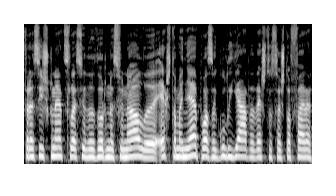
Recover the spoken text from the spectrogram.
Francisco Neto, selecionador nacional, eh, esta manhã, após a goleada desta sexta-feira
